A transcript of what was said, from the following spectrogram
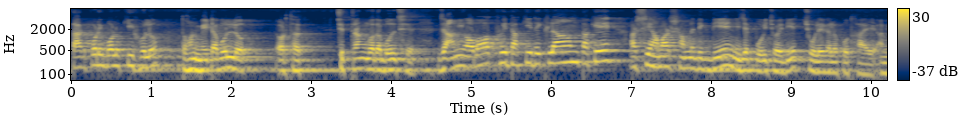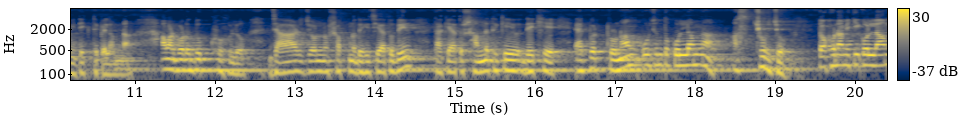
তারপরে বলো কি হলো? তখন মেয়েটা বলল, অর্থাৎ চিত্রাঙ্গদা বলছে যে আমি অবাক হয়ে তাকিয়ে দেখলাম তাকে, আর সে আমার সামনে দিক দিয়ে নিজের পরিচয় দিয়ে চলে গেল কোথায় আমি দেখতে পেলাম না। আমার বড় দুঃখ হলো, যার জন্য স্বপ্ন দেখেছি এতদিন, তাকে এত সামনে থেকে দেখে একবার প্রণাম পর্যন্ত করলাম না, আশ্চর্য। তখন আমি কি করলাম?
